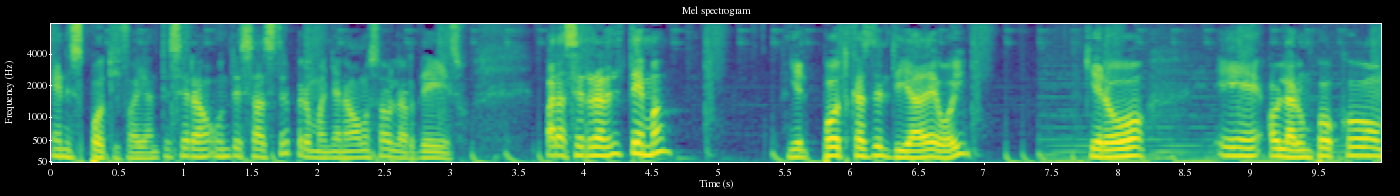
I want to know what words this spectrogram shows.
en Spotify. Antes era un desastre, pero mañana vamos a hablar de eso. Para cerrar el tema y el podcast del día de hoy, quiero eh, hablar un poco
